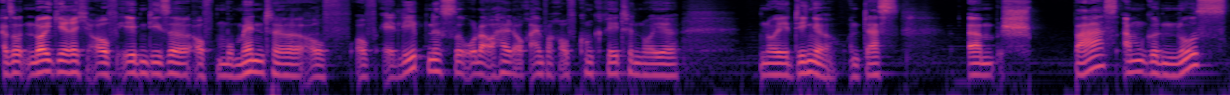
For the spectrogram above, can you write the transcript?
Also neugierig auf eben diese, auf Momente, auf, auf Erlebnisse oder halt auch einfach auf konkrete neue, neue Dinge. Und das ähm, Spaß am Genuss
